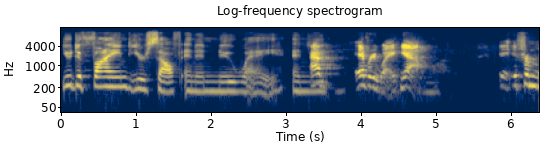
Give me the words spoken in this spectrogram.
You defined yourself in a new way. And you- every way, yeah. From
